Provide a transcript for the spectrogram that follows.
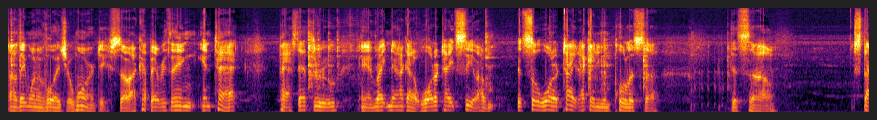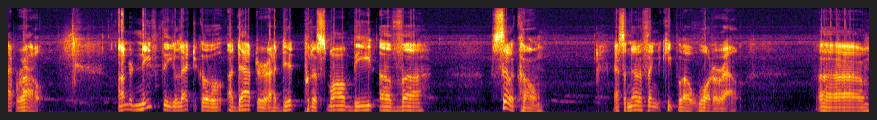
uh, they want to void your warranty. So I kept everything intact, passed that through and right now I got a watertight seal. I'm it's so watertight I can't even pull this uh, this uh, stopper out. Underneath the electrical adapter I did put a small bead of uh, silicone. That's another thing to keep uh, water out. Uh,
